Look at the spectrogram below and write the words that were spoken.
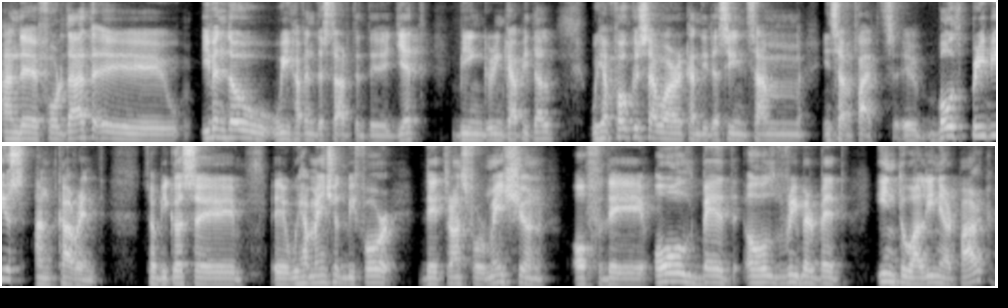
And uh, for that, uh, even though we haven't started uh, yet being green capital, we have focused our candidacy in some in some facts, both previous and current. So because we have mentioned before the transformation of the old bed, old river bed into a linear park.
